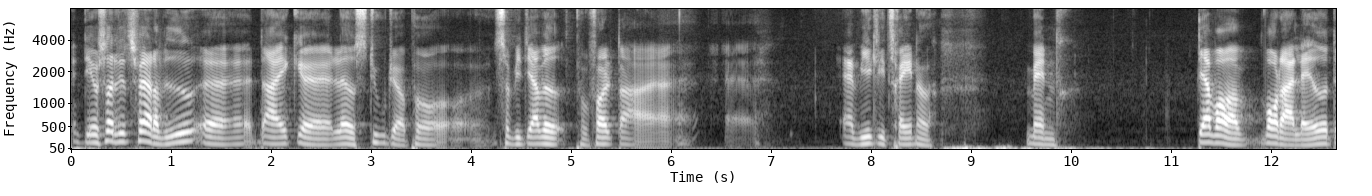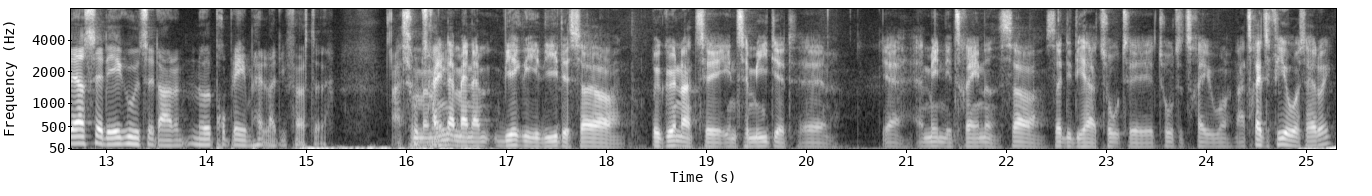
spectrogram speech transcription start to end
Det er jo så lidt svært at vide. Øh, der er ikke øh, lavet studier på, så vidt jeg ved, på folk, der er, er- er virkelig trænet. Men der, hvor, hvor der er lavet, der ser det ikke ud til, at der er noget problem heller de første. Altså, medmindre man er virkelig elite, så begynder til intermediate, øh, ja, almindeligt trænet, så, så er det de her to til, to til tre uger. Nej, tre til fire uger, sagde du ikke?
